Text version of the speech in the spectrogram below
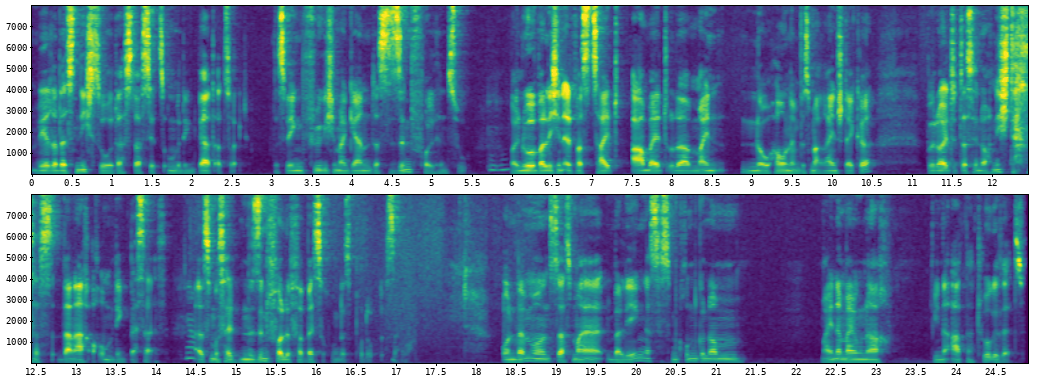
wäre das nicht so, dass das jetzt unbedingt Wert erzeugt. Deswegen füge ich immer gerne das sinnvoll hinzu. Mhm. Weil nur weil ich in etwas Zeit, Arbeit oder mein Know-how, nennen wir es mal, reinstecke, bedeutet das ja noch nicht, dass das danach auch unbedingt besser ist. Ja. Also es muss halt eine sinnvolle Verbesserung des Produktes sein. Und wenn wir uns das mal überlegen, ist das im Grunde genommen meiner Meinung nach wie eine Art Naturgesetz.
